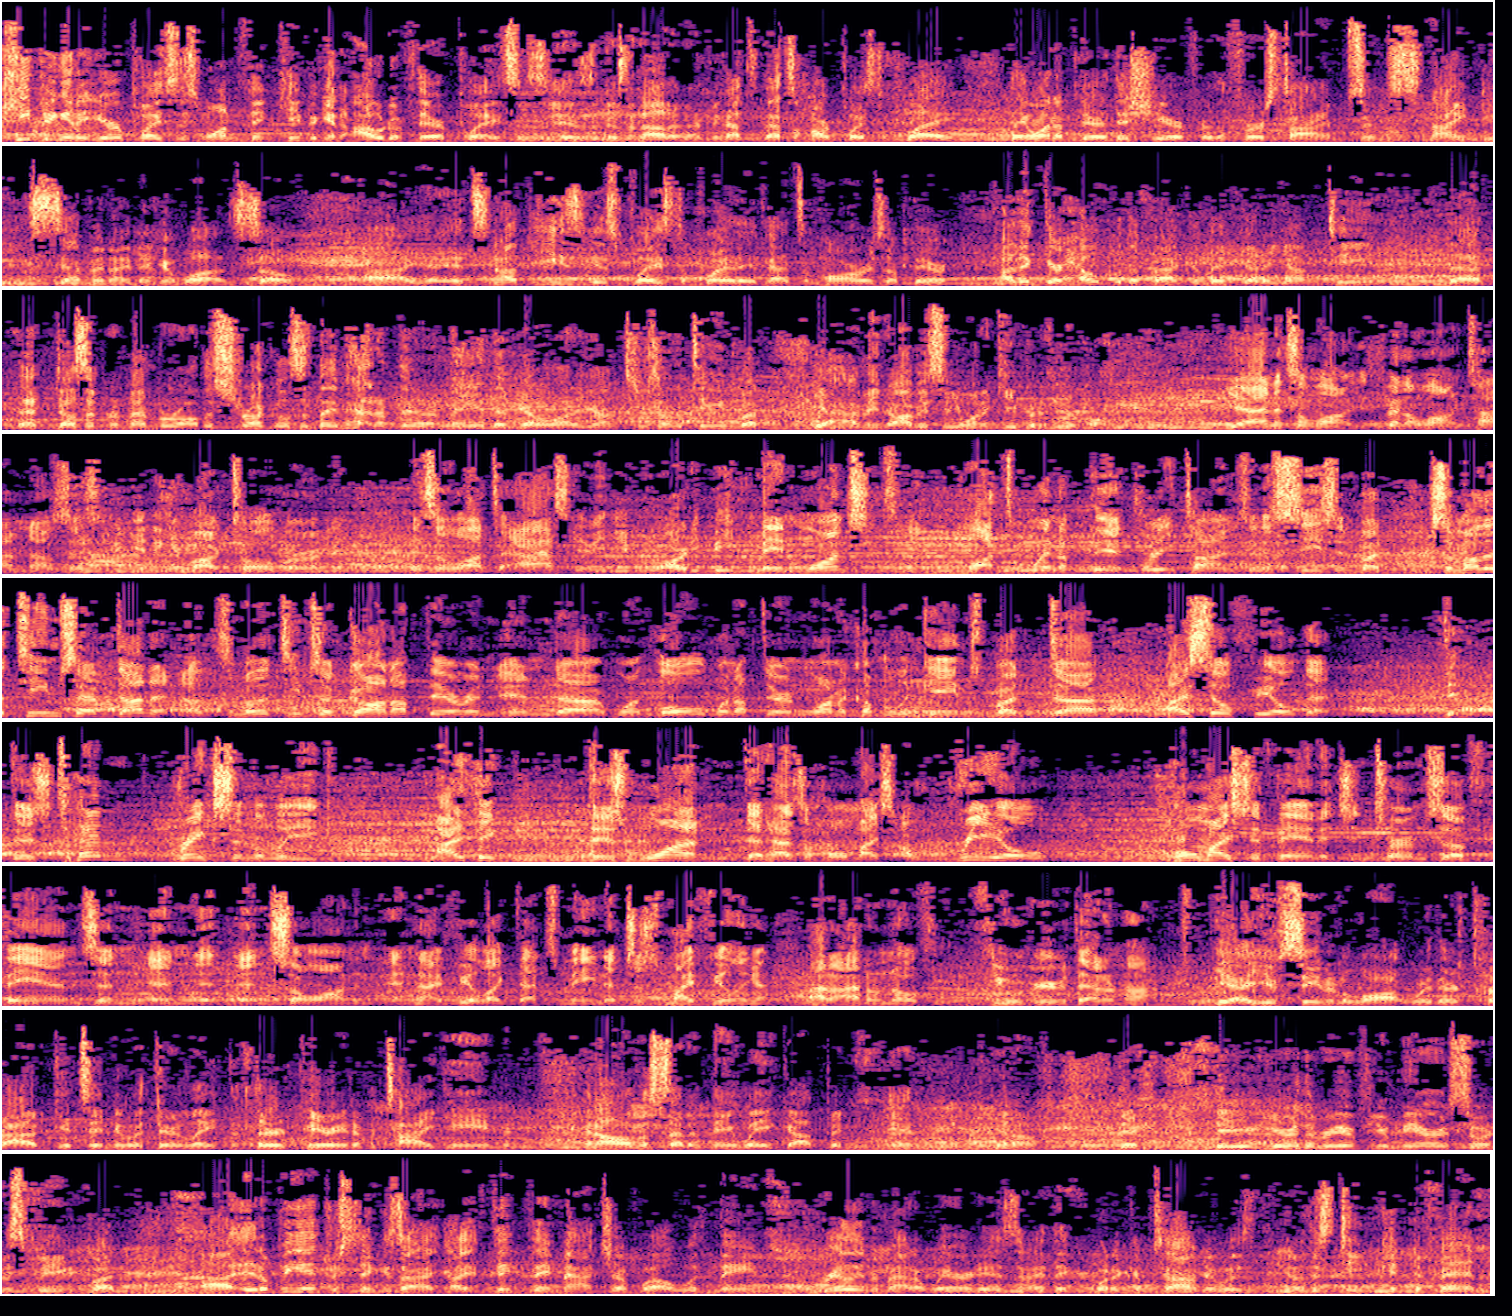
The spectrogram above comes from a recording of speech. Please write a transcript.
keeping it at your place is one thing. Keeping it out of their place is, is, is, another. I mean, that's that's a hard place to play. They went up there this year for the first time since '97, I think it was. So uh, it's not the easiest place to play. They've had some horrors up there. I think they're helped with the fact that they've got a young team that, that doesn't remember all the struggles that they've had up there in Maine. They've got a lot of youngsters on the team, but yeah, I mean, obviously you want to keep it in your ball. Yeah, and it's a long. It's been a long time now since the beginning of October. I mean, it's a lot to ask. I mean, you've already beaten Maine once. It's a lot to win up there three times in a season, but some other teams have done it. Some other teams have gone up there and, and uh, went, Lowell went up there and won a couple of games, but uh, I still feel that th- there's 10 rinks in the league. I think there's one that has a home ice, a real home ice advantage in terms of fans and, and, and so on, and, and I feel like that's Maine. That's just my feeling. I, I don't know if you, if you agree with that or not. Yeah, you've seen it a lot where their crowd gets into it. They're late in the third period of a tie game, and, and all of a sudden they wake up and, and you know they're, you're in the rearview mirror, so to speak. But uh, it'll be interesting because I, I think they match up well with Maine, really, no matter where it is. And I think what it comes down to is you know this team can defend.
